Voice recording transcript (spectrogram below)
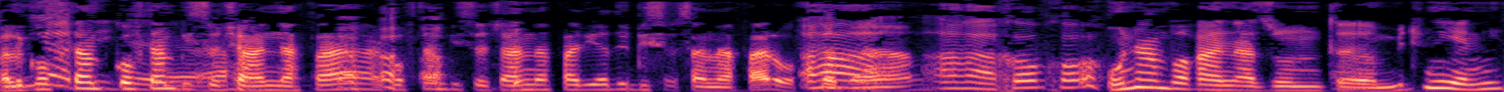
حالا گفتم گفتم 20 چند نفر گفتم 20 چند نفر یاد 23 نفر افتادم آها خب خب اونم واقعا از اون می‌دونی یعنی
